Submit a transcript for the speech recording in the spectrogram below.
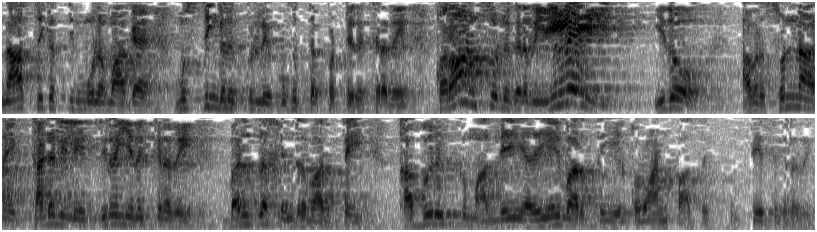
நாத்திகத்தின் மூலமாக முஸ்லிம்களுக்குள்ளே புகுத்தப்பட்டிருக்கிறது. குரான் சொல்லுகிறது இல்லை. இதோ அவர் சொன்னாரே கடலிலே திரை இருக்கிறது பர்சக் என்ற வார்த்தை கபருக்கும் அதே அதே வார்த்தையை குரான் பாச- பேசுகிறது.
